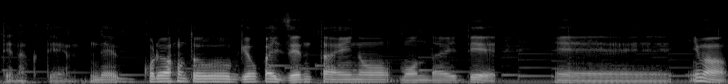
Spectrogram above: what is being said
てなくて、で、これは本当業界全体の問題で、えー今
